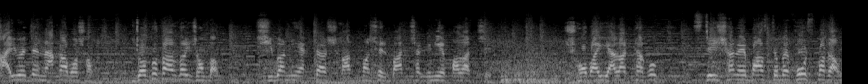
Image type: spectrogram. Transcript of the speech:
হাইওয়েতে নাকা বসাও, যত তাড়াতাড়ি সম্ভব। শিবানী একটা সাত মাসের বাচ্চাকে নিয়ে পালাচ্ছে। সবাই অ্যালার্ট থাকো স্টেশনে বাস স্টপে ফোর্স পাঠাও।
